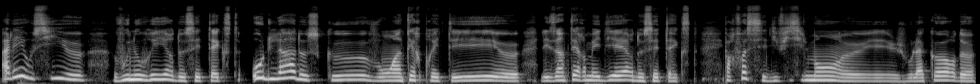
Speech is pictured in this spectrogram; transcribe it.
Allez aussi euh, vous nourrir de ces textes, au-delà de ce que vont interpréter euh, les intermédiaires de ces textes. Parfois, c'est difficilement, euh, et je vous l'accorde,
